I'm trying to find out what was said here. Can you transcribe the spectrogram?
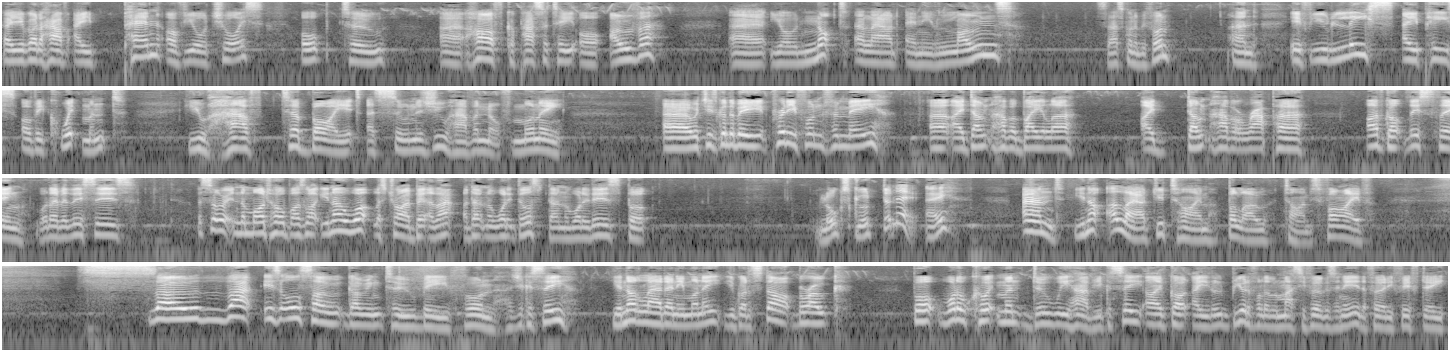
Uh, you've got to have a pen of your choice up to uh, half capacity or over. Uh, you're not allowed any loans, so that's going to be fun. And if you lease a piece of equipment, you have to buy it as soon as you have enough money. Uh, which is going to be pretty fun for me. Uh, I don't have a baler. I don't have a wrapper. I've got this thing, whatever this is. I saw it in the mod hub. I was like, you know what? Let's try a bit of that. I don't know what it does. Don't know what it is, but looks good, doesn't it? Eh? And you're not allowed your time below times five. So that is also going to be fun. As you can see, you're not allowed any money. You've got to start broke. But what equipment do we have? You can see I've got a beautiful little Massey Ferguson here, the 3050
